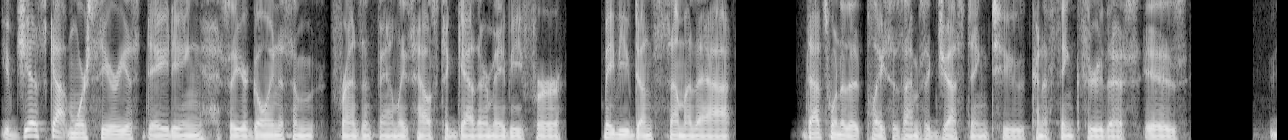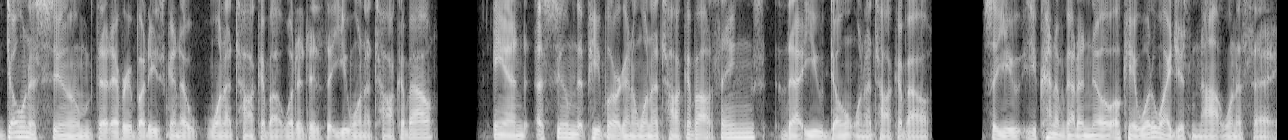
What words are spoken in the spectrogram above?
you've just got more serious dating, so you're going to some friends and family's house together maybe for maybe you've done some of that. That's one of the places I'm suggesting to kind of think through this is don't assume that everybody's going to want to talk about what it is that you want to talk about and assume that people are going to want to talk about things that you don't want to talk about. So you, you kind of got to know, okay, what do I just not want to say?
